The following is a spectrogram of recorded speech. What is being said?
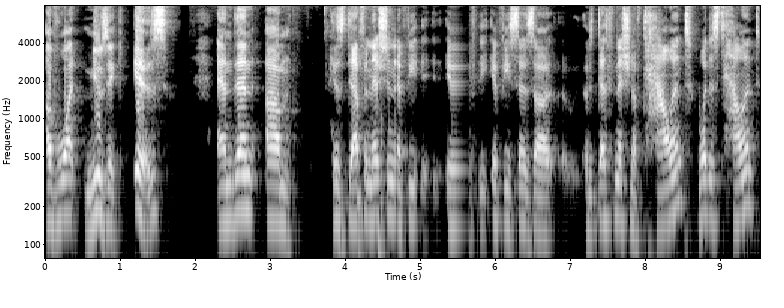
of what music is, and then um, his definition, if he if if he says uh, a definition of talent, what is talent?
